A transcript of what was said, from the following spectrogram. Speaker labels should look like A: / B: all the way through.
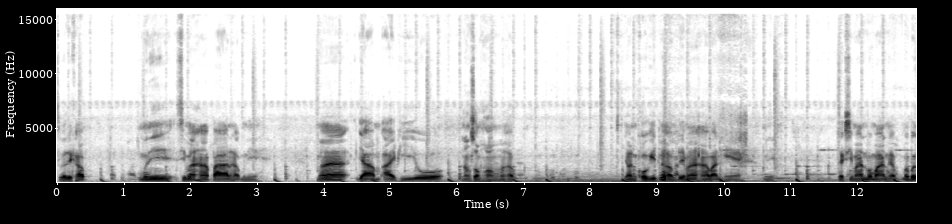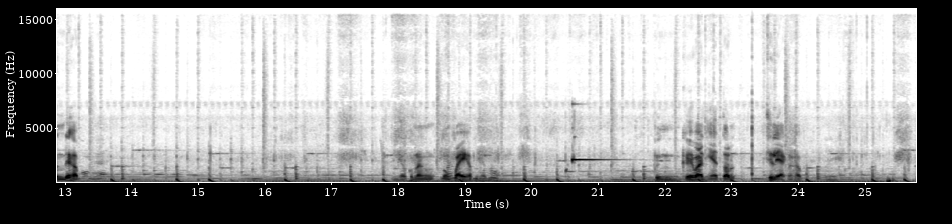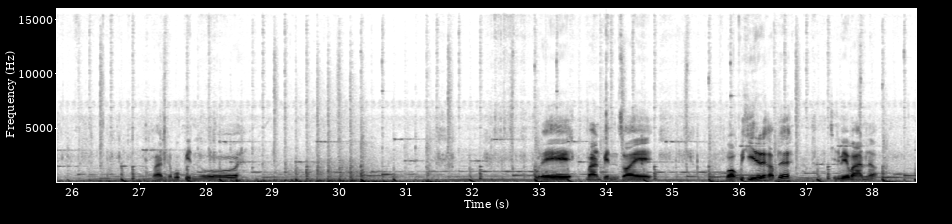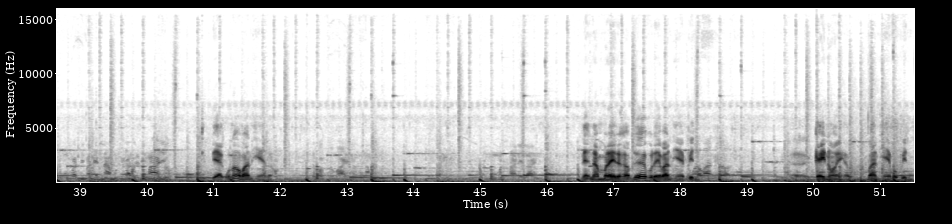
A: สวัสดีครับมือนี้สิมาหาปลานะครับมือนี้มายาม IP อยู่หนองสองห้องนะครับย้อนโควิดนะครับได้มาหาบ้านแหมือนี้จักสิมานบ่มานครับ มาเบิ่งเด้ครับนี่ครับกำลังลงไปครับนี่ครับเพิ่งเคยบ้านแหตอนที่แรกนะครับบ้านกับบ่เป็นโอ้ย ผู้ใดบ้านเป็นซอยบอกวิธีหนอยเด้อครับเด้อสิได้ไปบ้านแล้ว
B: ว่าที่มันอยู่
A: สิแปลกบ่เนาะบ้านแหเนาะ
B: แนะ
A: นำมาได้เด้อครับเด้อผู้ใดบ้านแห่เป็นไก่น้อยครับบ้านแห่บ่เป็น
